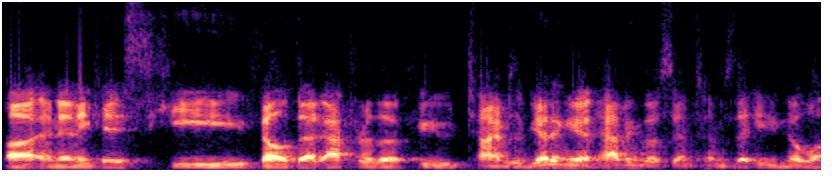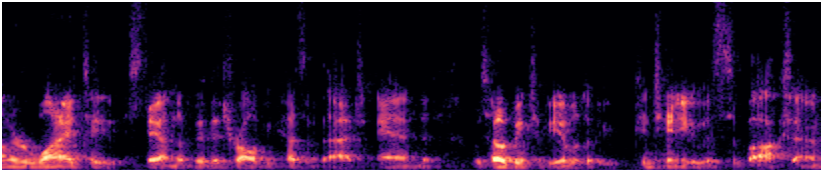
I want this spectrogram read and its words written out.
Uh, in any case, he felt that after the few times of getting it and having those symptoms, that he no longer wanted to stay on the Vivitrol because of that, and was hoping to be able to continue with Suboxone.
